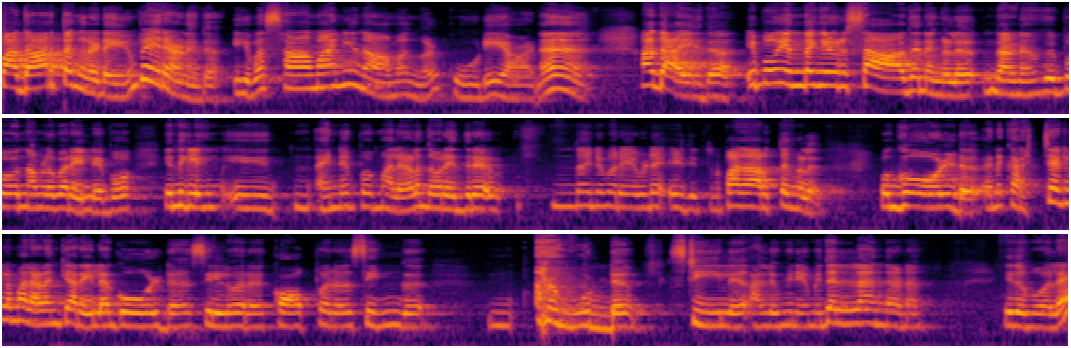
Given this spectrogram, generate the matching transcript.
പദാർത്ഥങ്ങളുടെയും പേരാണിത്. ഇവ സാമാന്യ നാമങ്ങൾ കൂടിയാണ്. അതായത് ഇപ്പോൾ എന്തെങ്കിലും ഒരു സാധനങ്ങൾ എന്താണ്? ഇപ്പോൾ നമ്മൾ പറയില്ലേ ഇപ്പോൾ എന്തെങ്കിലും ഈ അതിന്റെ ഇപ്പോൾ മലയാളം എന്താ പറയുക ഇതിൽ എന്താ അതിന്റെ പറയുക ഇവിടെ എഴുതിയിട്ടുണ്ട്? പദാർത്ഥങ്ങൾ. ഇപ്പോൾ ഗോൾഡ് അതിന്റെ കറക്റ്റായിട്ടുള്ള മലയാളം എനിക്കറിയില്ല. Gold silver copper zinc wood steel aluminium ഇതെല്ലാം എന്താണ്? ഇതുപോലെ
